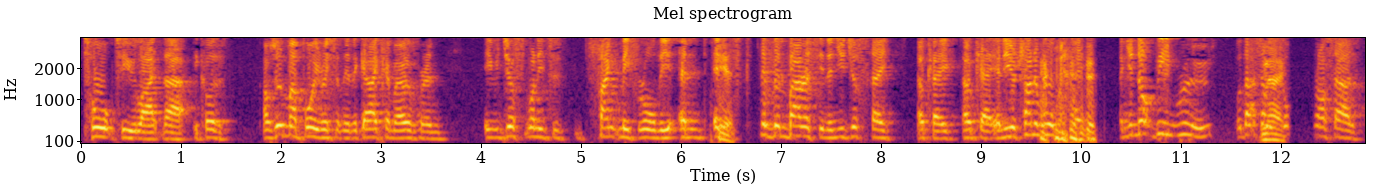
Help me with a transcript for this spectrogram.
talk to you like that because I was with my boy recently. The guy came over and he just wanted to thank me for all the and, and Yes. it's kind of embarrassing. And you just say okay, okay, and you're trying to walk away and you're not being rude, but that's how No. it comes across as.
